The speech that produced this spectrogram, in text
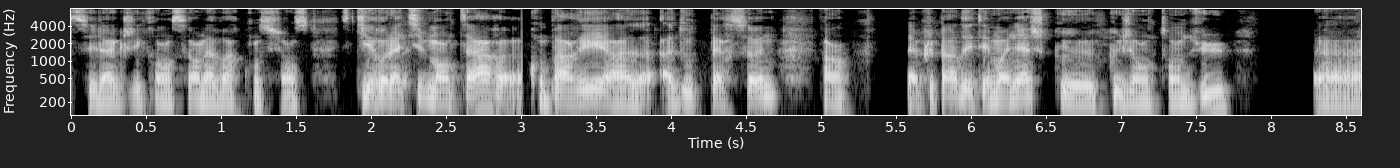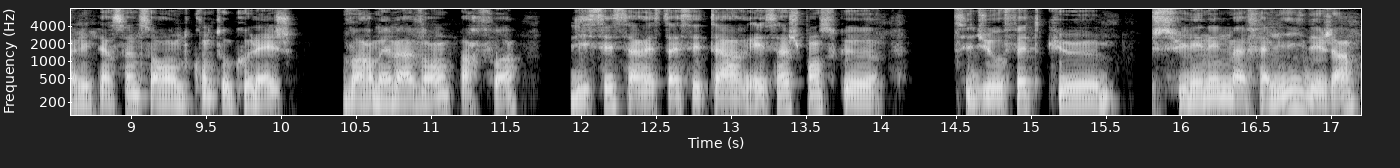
c'est là que j'ai commencé à en avoir conscience. Ce qui est relativement tard comparé à, à d'autres personnes. Enfin, la plupart des témoignages que, que j'ai entendus, euh, les personnes s'en rendent compte au collège, voire même avant parfois. Lycée, ça reste assez tard. Et ça, je pense que c'est dû au fait que je suis l'aîné de ma famille déjà.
